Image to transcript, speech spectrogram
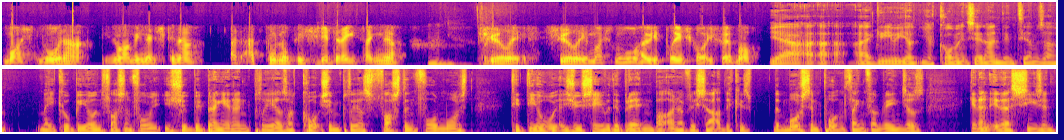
must know that. You know what I mean? It's kind of. I, I don't know if he said the right thing there. Mm. Surely, surely he must know how to play Scottish football. Yeah, I, I, I agree with your, your comments there, Andy, in terms of Michael Beale. And first and foremost, you should be bringing in players or coaching players first and foremost to deal with, as you say, with the bread and butter every Saturday. Because the most important thing for Rangers getting into this season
